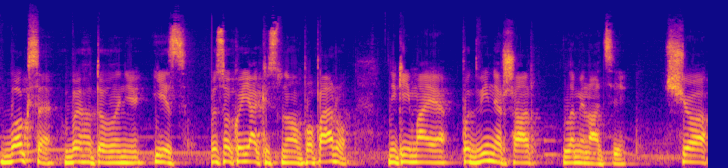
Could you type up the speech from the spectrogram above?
бокси виготовлені із високоякісного паперу, який має подвійний шар ламінації, що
